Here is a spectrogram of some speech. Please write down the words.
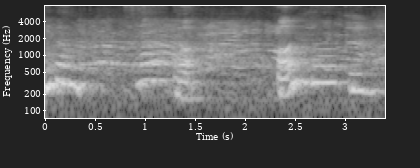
2番サード近藤君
